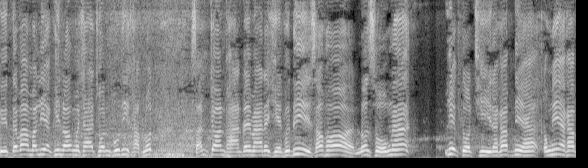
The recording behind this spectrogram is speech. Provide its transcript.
ติด แต่ว่ามาเรียกพี่น้องประชาชนผู้ที่ขับรถ สัญจรผ่านไปมาในเขตพื้นที่สพนนสูงนะฮะเรียกตรวจฉี่นะครับเนี่ยฮะตรงนี้ครับ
